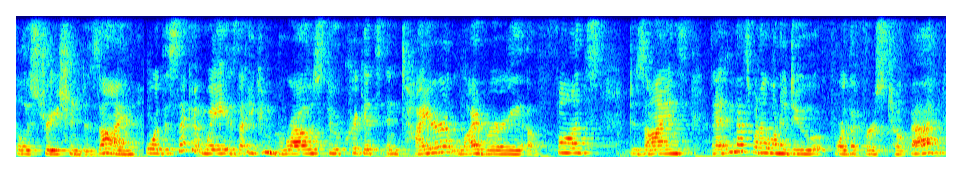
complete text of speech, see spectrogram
illustration design, or the second way is that you can browse through Cricut's entire library of fonts, designs, and I think that's what I wanna do for the first tote bag.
